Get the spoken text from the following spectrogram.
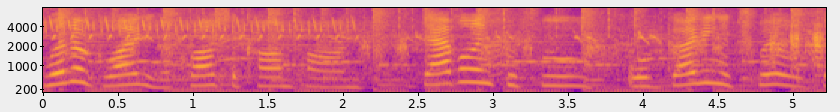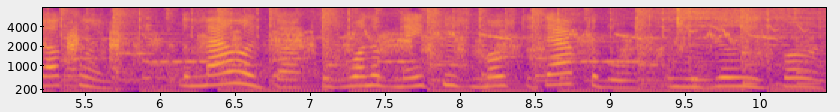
whether gliding across a compound, dabbling for food, or guiding a trail of ducklings. The mallard duck is one of nature's most adaptable and resilient birds.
